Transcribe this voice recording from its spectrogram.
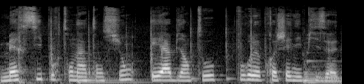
Merci pour ton attention et à bientôt pour le prochain épisode.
